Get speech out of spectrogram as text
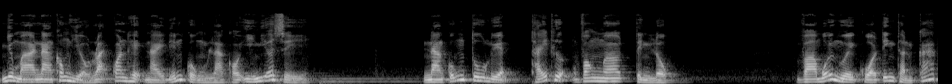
Nhưng mà nàng không hiểu loại quan hệ này đến cùng là có ý nghĩa gì. Nàng cũng tu luyện Thái thượng vong ờ, tình lục. Và mỗi người của Tinh Thần Các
